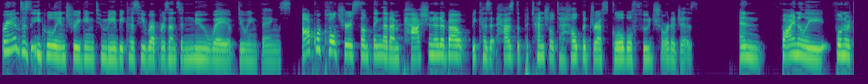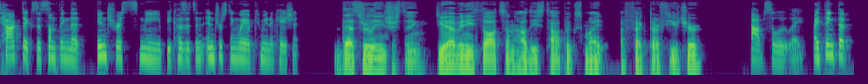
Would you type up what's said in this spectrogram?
Franz is equally intriguing to me because he represents a new way of doing things. Aquaculture is something that I'm passionate about because it has the potential to help address global food shortages. And finally, phonotactics is something that interests me because it's an interesting way of communication. That's really interesting. Do you have any thoughts on how these topics might affect our future? Absolutely. I think that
